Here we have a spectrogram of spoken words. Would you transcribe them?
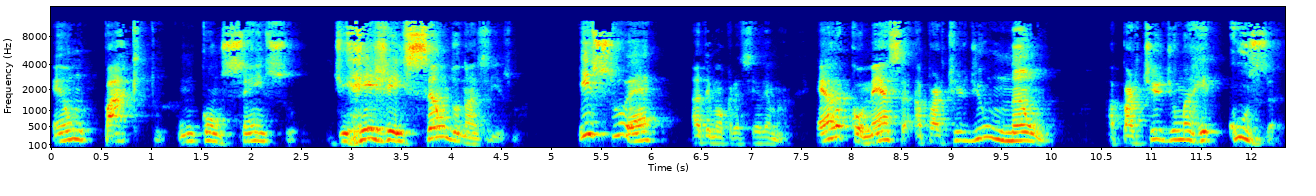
é um pacto, um consenso de rejeição do nazismo. Isso é a democracia alemã. Ela começa a partir de um não a partir de uma recusa.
